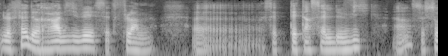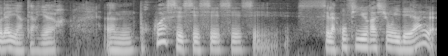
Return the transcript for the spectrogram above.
le fait de raviver cette flamme, euh, cette étincelle de vie, hein, ce soleil intérieur. Euh, pourquoi c'est la configuration idéale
